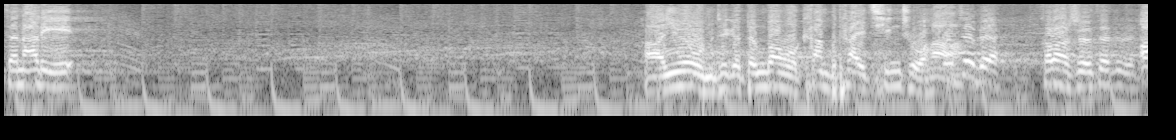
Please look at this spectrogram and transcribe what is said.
在哪里？啊，因为我们这个灯光我看不太清楚哈。在这边，何老师在这边。好，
